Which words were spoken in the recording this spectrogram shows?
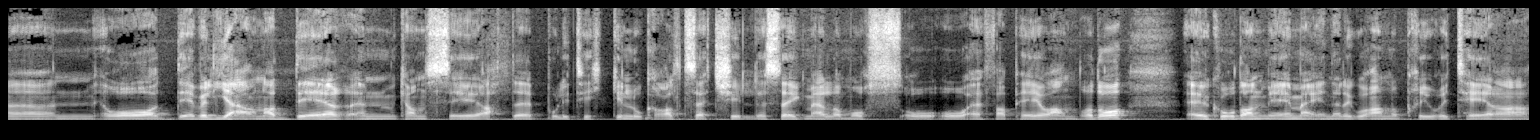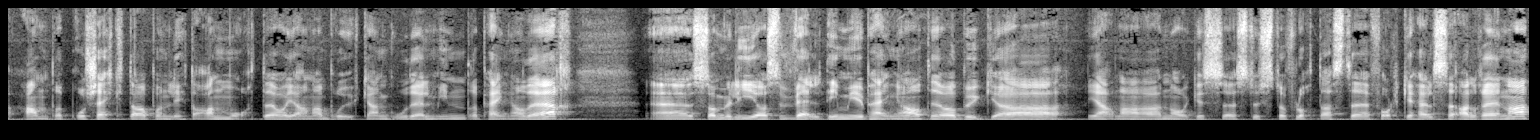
Uh, og det er vel gjerne der en kan se at uh, politikken lokalt sett skiller seg mellom oss og, og Frp og andre, da. Er jo hvordan vi mener det går an å prioritere andre prosjekter på en litt annen måte, og gjerne bruke en god del mindre penger der. Eh, som vil gi oss veldig mye penger til å bygge gjerne Norges største og flotteste folkehelsearena.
